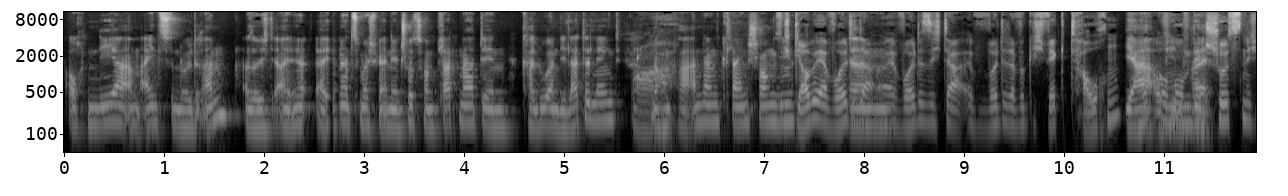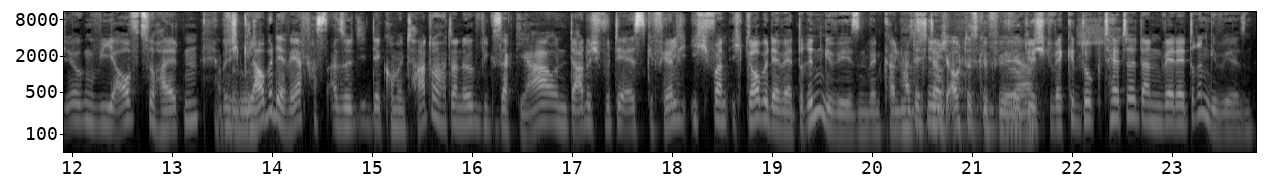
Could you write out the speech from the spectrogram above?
auch näher am 1 zu 0 dran. Also ich erinnere zum Beispiel an den Schuss von Plattner, den Kalu an die Latte lenkt, oh. noch ein paar anderen kleinen Chancen. Ich glaube, er wollte ähm, da, er wollte sich da, wollte da wirklich wegtauchen, ja, ne, um, um den Schuss nicht irgendwie aufzuhalten. Absolut. Und ich glaube, der wäre fast, also der Kommentator hat dann irgendwie gesagt, ja, und dadurch wird der erst gefährlich. Ich fand, ich glaube, der wäre drin gewesen, wenn Kalu Hatte sich da auch das Gefühl, wirklich ja. weggeduckt hätte, dann wäre der drin gewesen.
